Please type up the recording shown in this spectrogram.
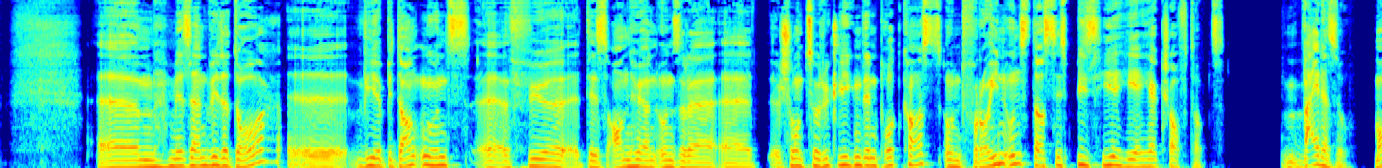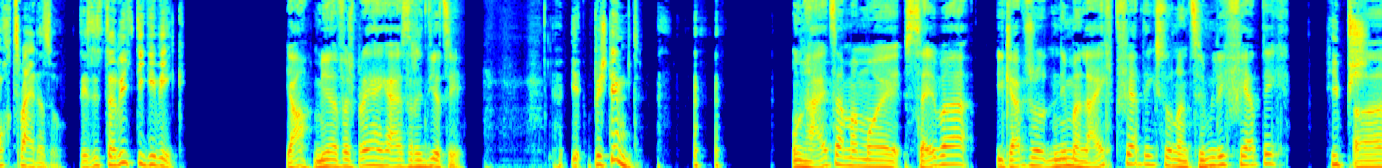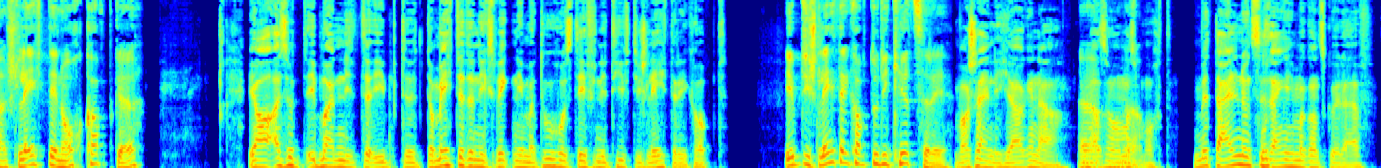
Ähm, wir sind wieder da. Äh, wir bedanken uns äh, für das Anhören unserer äh, schon zurückliegenden Podcasts und freuen uns, dass ihr es bis hierher geschafft habt. Weiter so. Macht's weiter so. Das ist der richtige Weg. Ja, mir verspreche euch, es rendiert sich. Bestimmt. Und heute sind wir mal selber, ich glaube schon nicht mehr leicht fertig, sondern ziemlich fertig. Hübsch. Äh, schlechte Nacht gehabt, gell? Ja, also ich meine, da, da, da möchte ich dir nichts wegnehmen. Du hast definitiv die schlechtere gehabt. Ich hab die schlechtere gehabt, du die kürzere. Wahrscheinlich, ja, genau. Ja, genau so haben wir es ja. gemacht. Wir teilen uns das eigentlich immer ganz gut auf.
